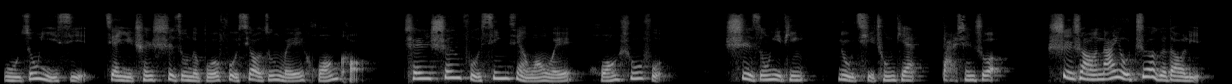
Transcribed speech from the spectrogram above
武宗一系建议称世宗的伯父孝宗为皇考，称生父新献王为皇叔父。世宗一听，怒气冲天，大声说：“世上哪有这个道理？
